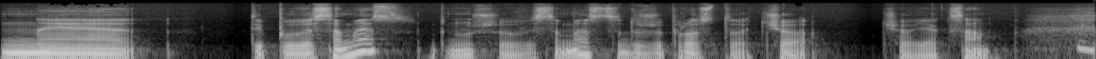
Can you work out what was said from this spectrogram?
Не типу смс, тому що в смс це дуже просто що, що, як сам. Угу.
